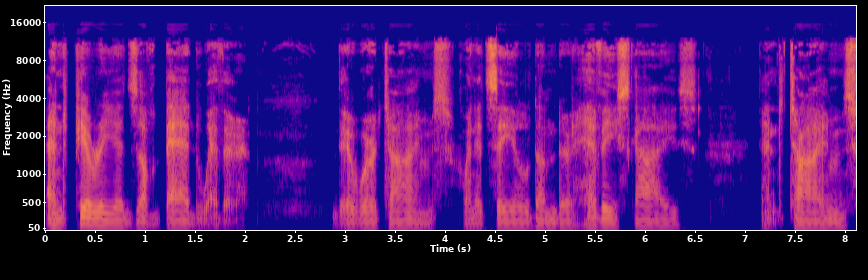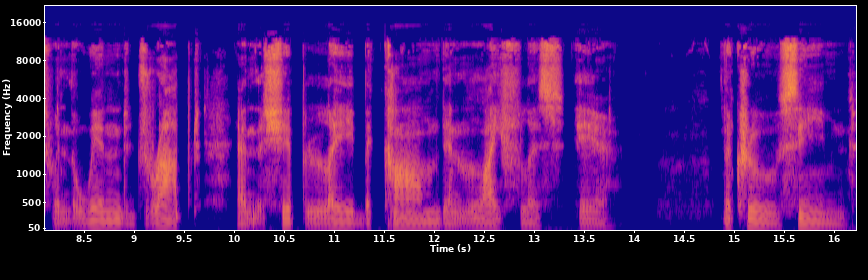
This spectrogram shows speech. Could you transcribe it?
and periods of bad weather. There were times when it sailed under heavy skies, and times when the wind dropped and the ship lay becalmed in lifeless air. The crew seemed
